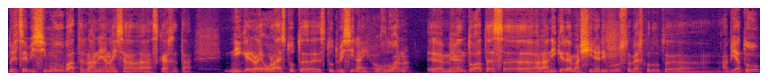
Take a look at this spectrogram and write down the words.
Bertze bizi modu bat lanean izana da azkar, eta nik ere bai, hola ez dut, eh, ez dut bizi nahi. Orduan, eh, memento batez, eh, ara, nik ere masineri buruz beharko dut eh, abiatu,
